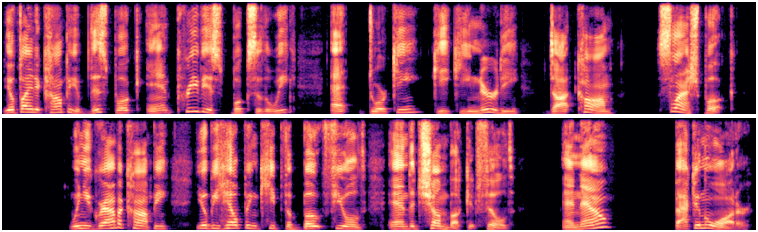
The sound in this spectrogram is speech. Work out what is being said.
You'll find a copy of this book and previous books of the week at dorkygeekynerdy.com slash book. When you grab a copy, you'll be helping keep the boat fueled and the chum bucket filled. And now, back in the water.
